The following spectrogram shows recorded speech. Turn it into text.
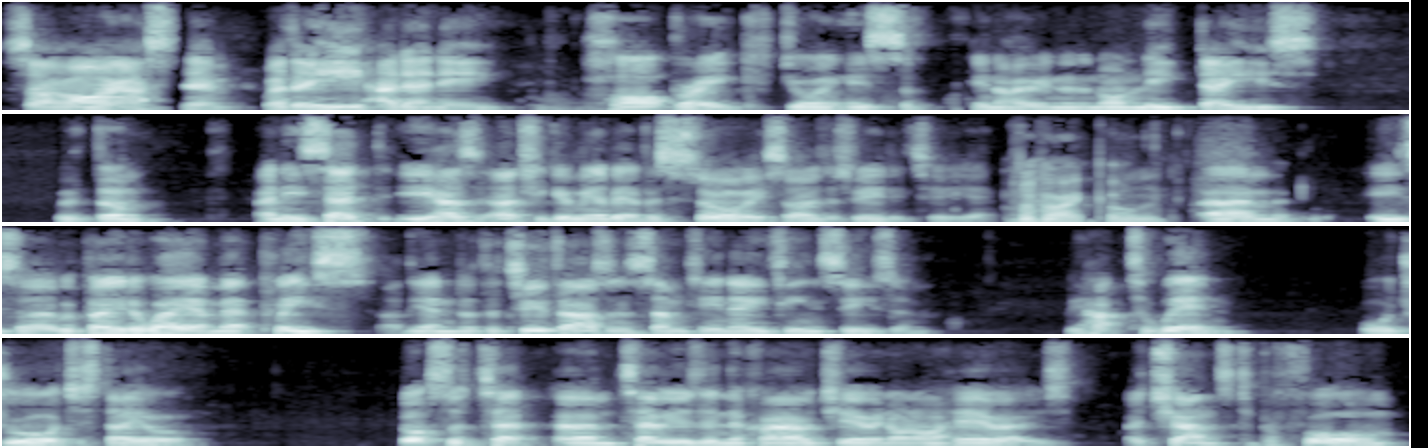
So I right. asked him whether he had any heartbreak during his, you know, in the non-league days with them. And he said he has actually given me a bit of a story, so I'll just read it to you. All right, go on then. Um, he's, uh, we played away at Met Police at the end of the 2017-18 season. We had to win or draw to stay up. Lots of um, terriers in the crowd cheering on our heroes. A chance to perform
